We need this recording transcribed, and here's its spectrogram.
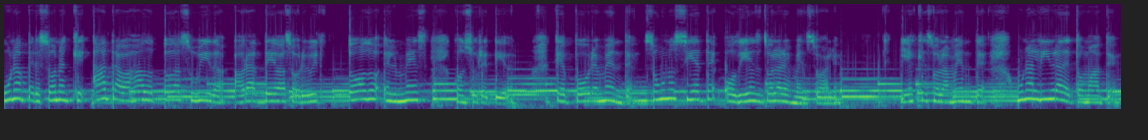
una persona que ha trabajado toda su vida, ahora deba sobrevivir todo el mes con su retiro, que pobremente son unos 7 o 10 dólares mensuales. Y es que solamente una libra de tomate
